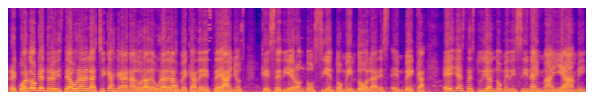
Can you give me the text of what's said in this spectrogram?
Recuerdo que entrevisté a una de las chicas ganadora de una de las becas de este año, que se dieron 200 mil dólares en beca. Ella está estudiando medicina en Miami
